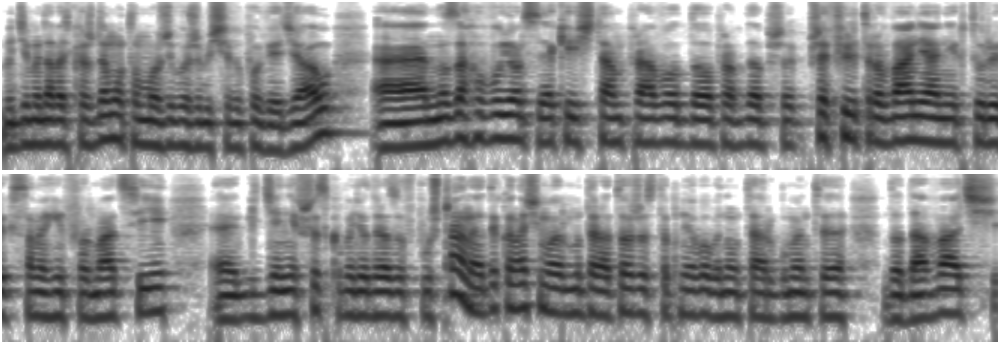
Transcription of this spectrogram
będziemy dawać każdemu tą możliwość, żeby się wypowiedział, e, no zachowując jakieś tam prawo do prawda, prze, przefiltrowania niektórych samych informacji, gdzie nie wszystko będzie od razu wpuszczane, tylko nasi moderatorzy stopniowo będą te argumenty dodawać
